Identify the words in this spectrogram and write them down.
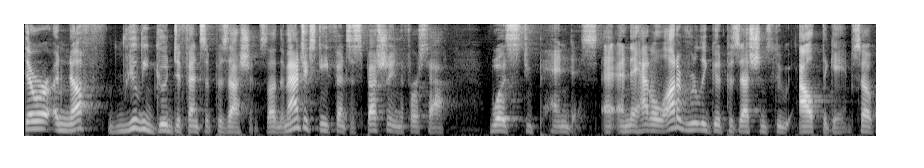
there were enough really good defensive possessions. The Magic's defense, especially in the first half, was stupendous, and, and they had a lot of really good possessions throughout the game. So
